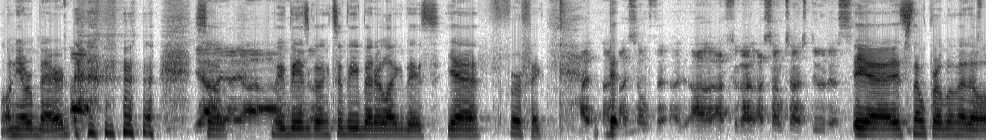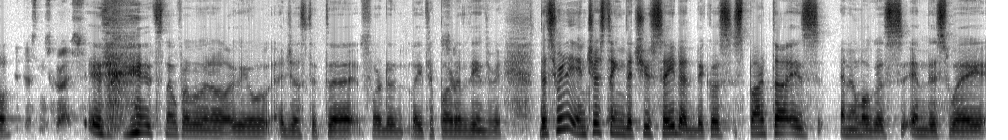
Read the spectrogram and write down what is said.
on your beard. Ah. yeah, so yeah, yeah. maybe I it's going to be better like this. Yeah, perfect. I, I, That- I, I, I forgot. I sometimes do this. Yeah, it's no problem at all. It doesn't scratch. It's, it's no problem at all. We will adjust it uh, for the later part of the interview. That's really interesting that you say that because Sparta is analogous in this way.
